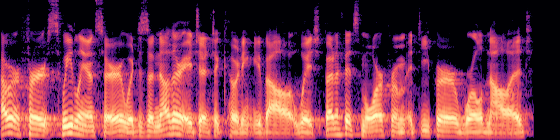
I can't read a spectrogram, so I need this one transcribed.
However, for SWE-Lancer, which is another agentic coding eval, which benefits more from a deeper world knowledge,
